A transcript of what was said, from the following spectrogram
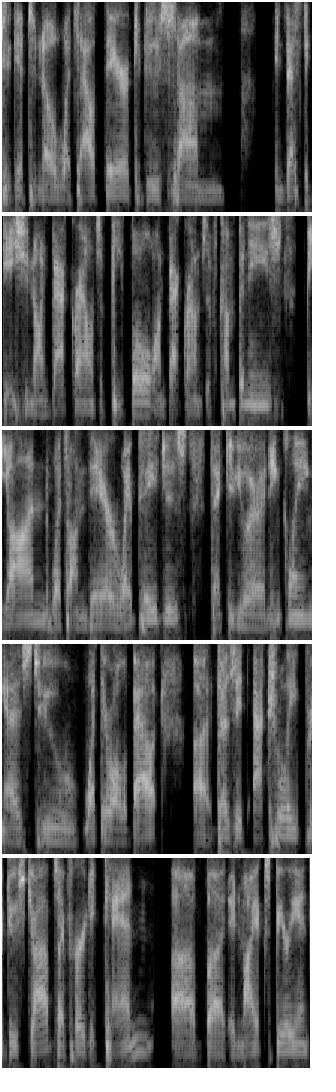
to get to know what's out there, to do some investigation on backgrounds of people, on backgrounds of companies, beyond what's on their web pages that give you an inkling as to what they're all about. Uh, does it actually produce jobs? I've heard it can, uh, but in my experience,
